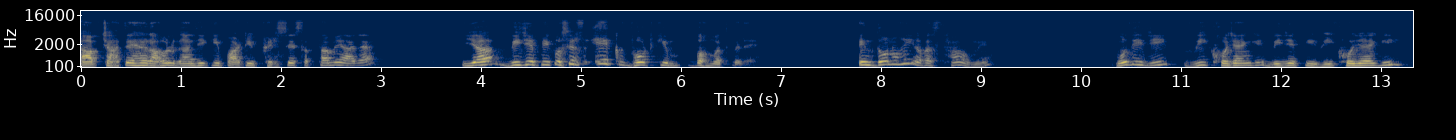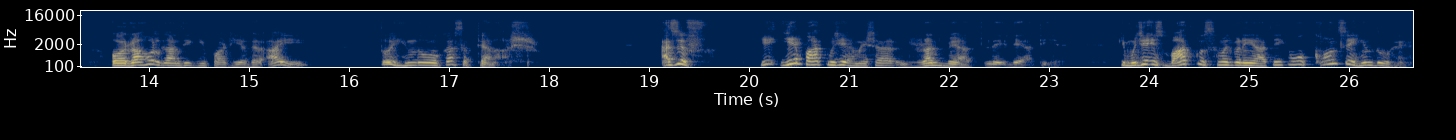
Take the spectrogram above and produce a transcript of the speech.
आप चाहते हैं राहुल गांधी की पार्टी फिर से सत्ता में आ जाए? या बीजेपी को सिर्फ़ एक वोट की बहुमत मिले? इन दोनों ही अवस्थाओं में मोदी जी वीक हो जाएँगे, बीजेपी वीक हो जाएगी, और राहुल गांधी की पार्टी अगर आई तो हिंदुओं का सत्यानाश। एज इफ़ ये ये बात मुझे हमेशा रंज में आ, ले, ले आती है कि मुझे इस बात को समझ में नहीं आती कि वो कौन से हिंदू हैं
